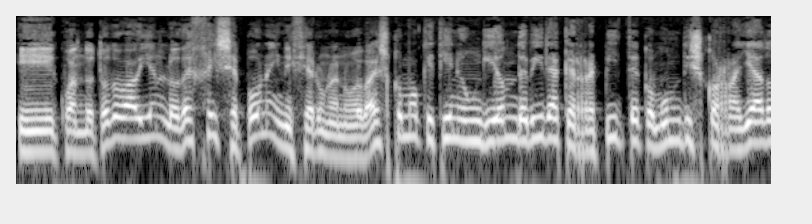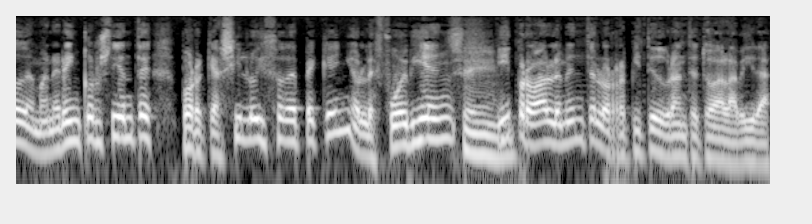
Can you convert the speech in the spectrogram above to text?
Y cuando todo va bien, lo deja y se pone a iniciar una nueva. Es como que tiene un guion de vida que repite como un disco rayado de manera inconsciente porque así lo hizo de pequeño, le fue bien y probablemente lo repite durante toda la vida.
